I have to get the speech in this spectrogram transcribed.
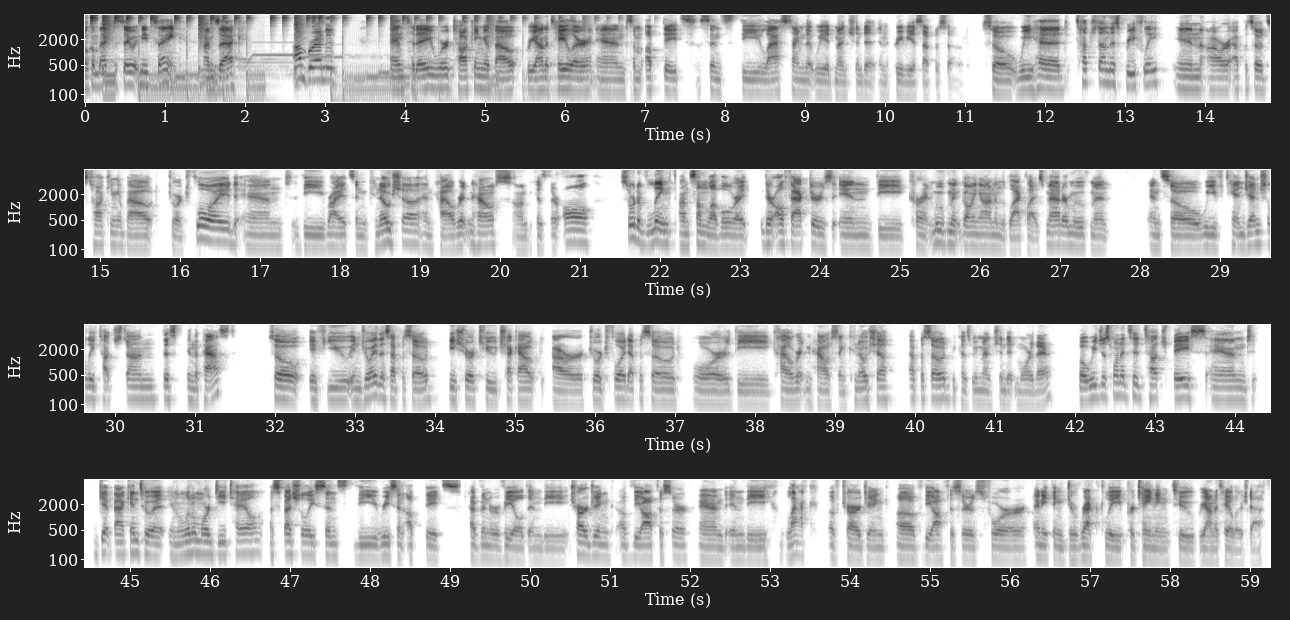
Welcome back to Say What Needs Saying. I'm Zach. I'm Brandon. And today we're talking about Breonna Taylor and some updates since the last time that we had mentioned it in the previous episode. So we had touched on this briefly in our episodes talking about George Floyd and the riots in Kenosha and Kyle Rittenhouse um, because they're all sort of linked on some level, right? They're all factors in the current movement going on in the Black Lives Matter movement. And so we've tangentially touched on this in the past. So if you enjoy this episode, be sure to check out our George Floyd episode or the Kyle Rittenhouse and Kenosha episode because we mentioned it more there. But we just wanted to touch base and get back into it in a little more detail, especially since the recent updates have been revealed in the charging of the officer and in the lack of charging of the officers for anything directly pertaining to Breonna Taylor's death.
